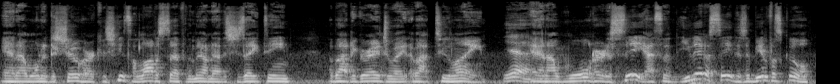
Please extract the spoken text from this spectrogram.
And I wanted to show her because she gets a lot of stuff in the mail now that she's 18, about to graduate, about Tulane. Yeah. And I want her to see. I said, You got to see this. It's a beautiful school.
